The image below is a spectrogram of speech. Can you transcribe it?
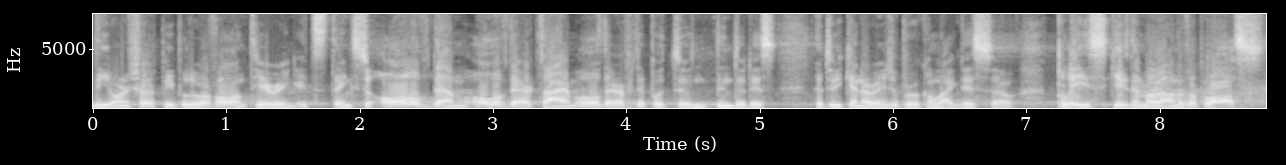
The orange shirt people who are volunteering. It's thanks to all of them, all of their time, all of their effort they put to, into this, that we can arrange a BruCon like this. So please give them a round of applause.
